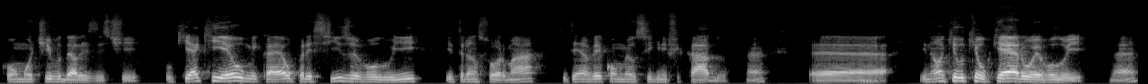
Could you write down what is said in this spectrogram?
com o motivo dela existir. O que é que eu, Mikael, preciso evoluir e transformar que tem a ver com o meu significado, né? É, e não aquilo que eu quero evoluir, né?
